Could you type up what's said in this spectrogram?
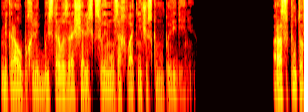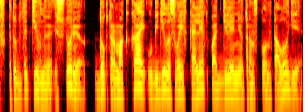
микроопухоли быстро возвращались к своему захватническому поведению. Распутав эту детективную историю, доктор Маккай убедила своих коллег по отделению трансплантологии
